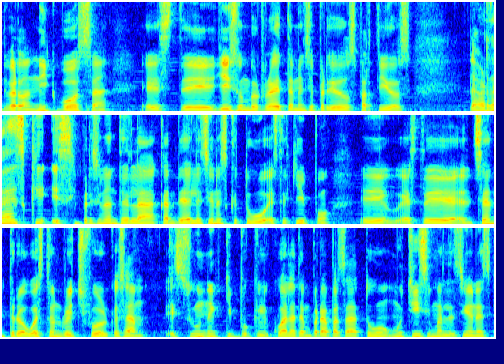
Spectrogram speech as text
perdón, Nick Bosa, este, Jason Berrett también se perdió dos partidos. La verdad es que es impresionante la cantidad de lesiones que tuvo este equipo. Eh, este, el centro, Weston Richford. O sea, es un equipo que el cual la temporada pasada tuvo muchísimas lesiones,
